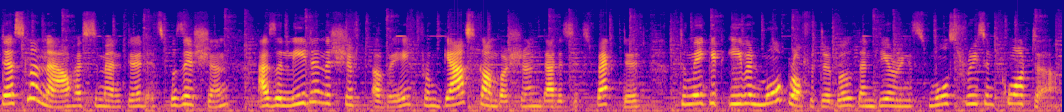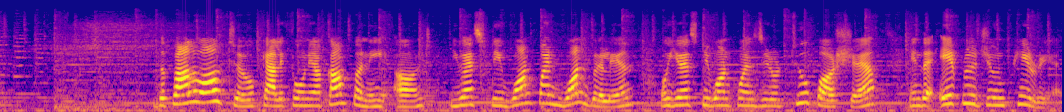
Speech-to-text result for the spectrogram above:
Tesla now has cemented its position as a leader in the shift away from gas combustion that is expected to make it even more profitable than during its most recent quarter. The Palo Alto, California company earned USD 1.1 billion or USD 1.02 per share in the April-June period.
